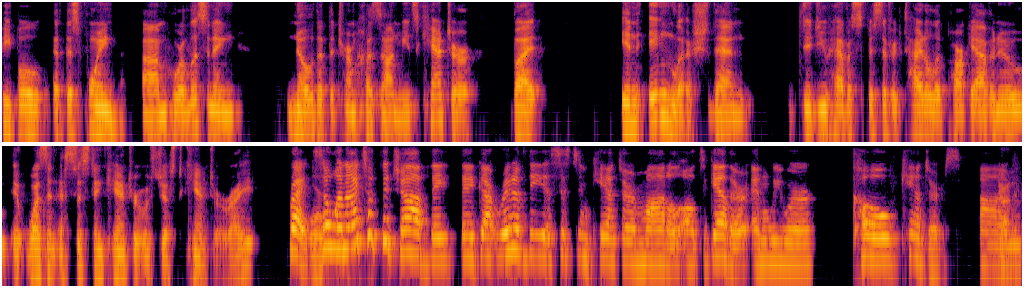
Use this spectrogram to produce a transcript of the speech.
people at this point um, who are listening know that the term Chazan means cantor, but in English, then, did you have a specific title at Park Avenue? It wasn't assistant cantor, it was just cantor, right? Right. or- So when I took the job, they they got rid of the assistant cantor model altogether, and we were co-cantors. Um,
